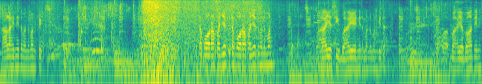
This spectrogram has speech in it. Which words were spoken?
Kalah ini, teman-teman, fix. Kita power up aja, kita power up aja, teman-teman. Bahaya sih, bahaya ini, teman-teman kita. Bahaya banget ini.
